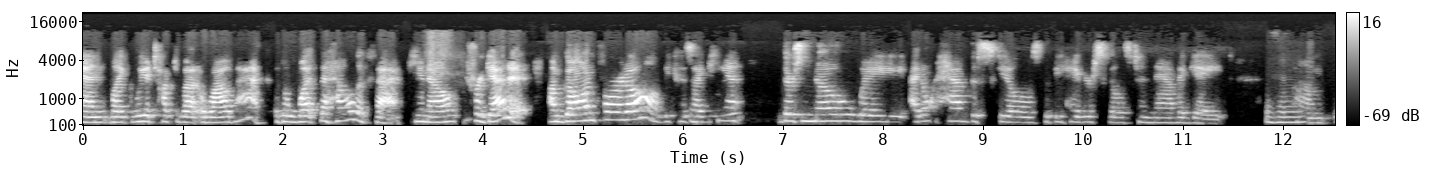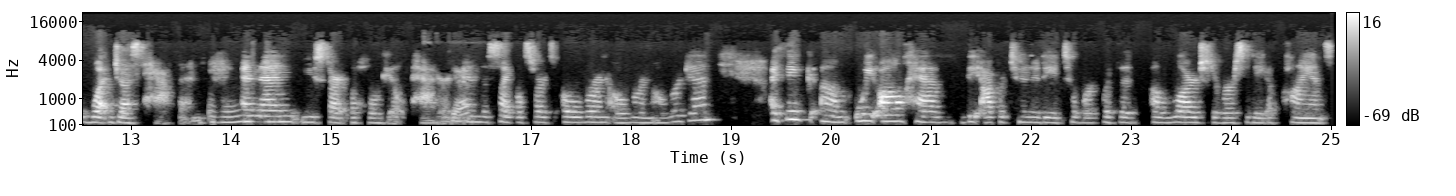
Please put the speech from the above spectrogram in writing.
And like we had talked about a while back the what the hell effect you know forget it. I'm going for it all because i can't there's no way i don't have the skills the behavior skills to navigate mm-hmm. um, what just happened. Mm-hmm. And then you start the whole guilt pattern, yeah. and the cycle starts over and over and over again. I think um, we all have the opportunity to work with a, a, large diversity of clients,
